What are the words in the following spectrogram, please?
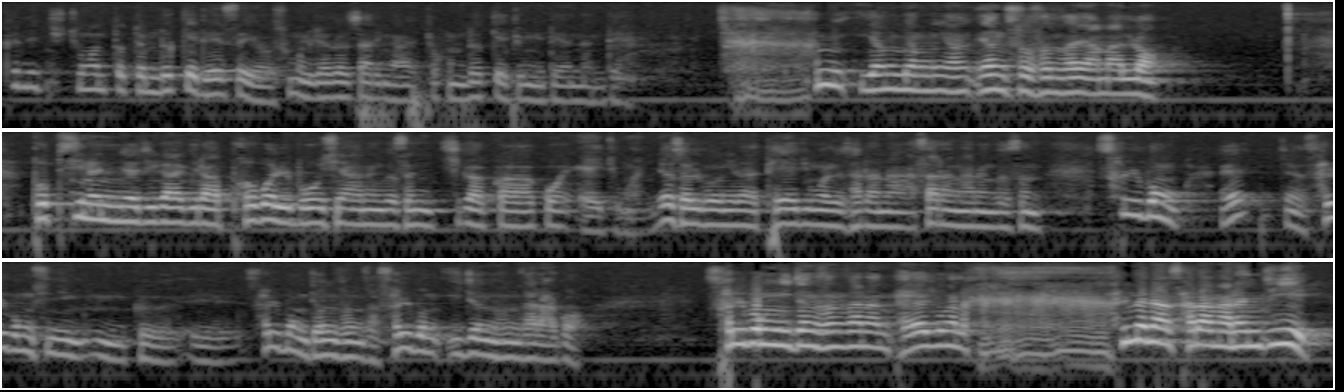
근데 중은 또 좀 늦게 됐어요. 28살인가 조금 늦게 중이 됐는데. 참 영명연수선사야말로 법시는 여지각이라 법을 보시하는 것은 지각과 같고 애중은 여설봉이라 대중을 사랑하는 것은 설봉 에? 설봉 스님 음, 그 설봉 전선사 설봉 이전선사라고 설봉 이전선사는 대중을 얼마나 사랑하는지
